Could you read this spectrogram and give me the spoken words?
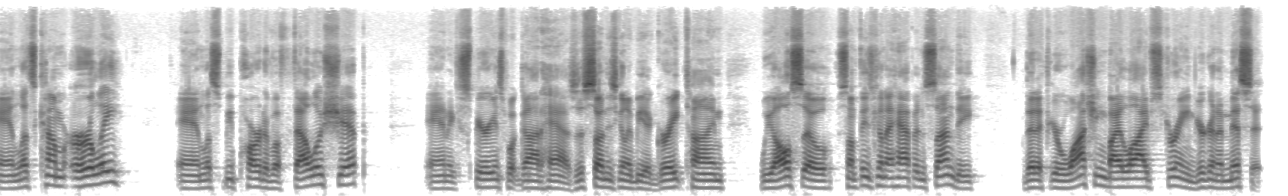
and let's come early, and let's be part of a fellowship, and experience what God has. This Sunday's going to be a great time. We also something's going to happen Sunday that if you're watching by live stream, you're going to miss it.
